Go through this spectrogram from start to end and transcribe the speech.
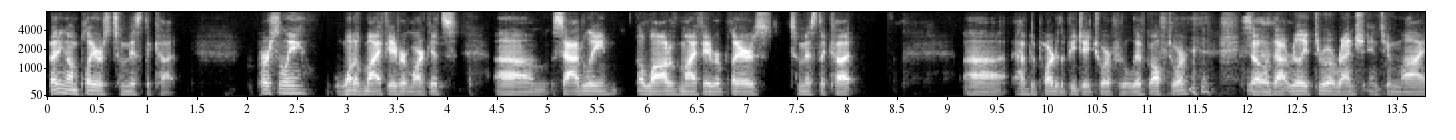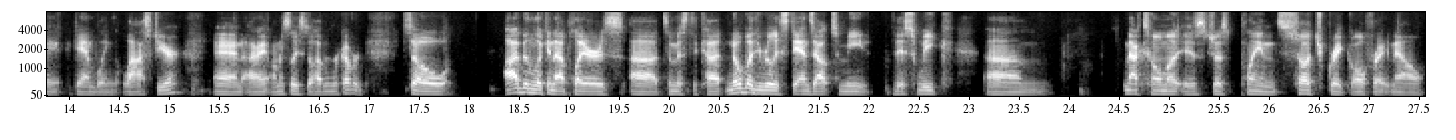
betting on players to miss the cut. Personally, one of my favorite markets. Um, sadly, a lot of my favorite players to miss the cut uh, have departed the PGA Tour for the LIV Golf Tour. So yeah. that really threw a wrench into my gambling last year, and I honestly still haven't recovered. So I've been looking at players uh, to miss the cut. Nobody really stands out to me this week. Um, Max Homa is just playing such great golf right now.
